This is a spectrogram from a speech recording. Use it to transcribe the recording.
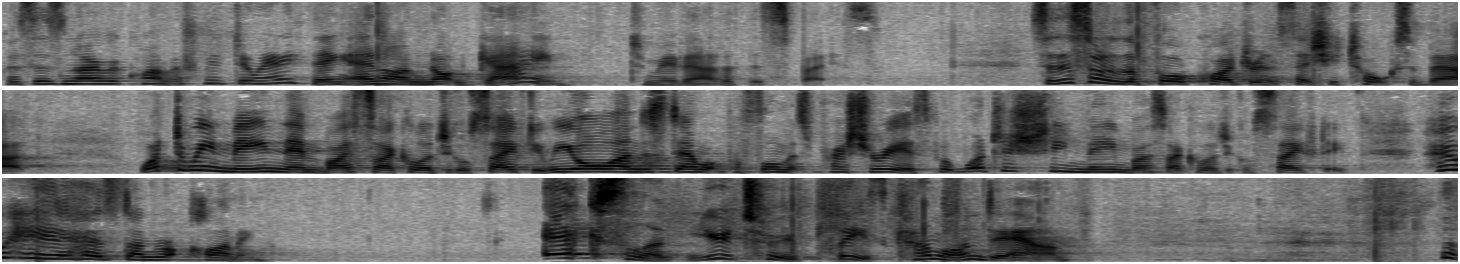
because there's no requirement for me to do anything and I'm not game to move out of this space. So, this is sort of the four quadrants that she talks about. What do we mean then by psychological safety? We all understand what performance pressure is, but what does she mean by psychological safety? Who here has done rock climbing? Excellent. You too, please come on down.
